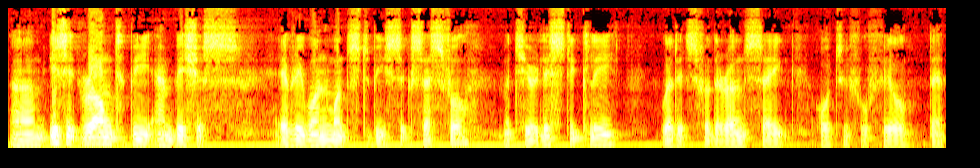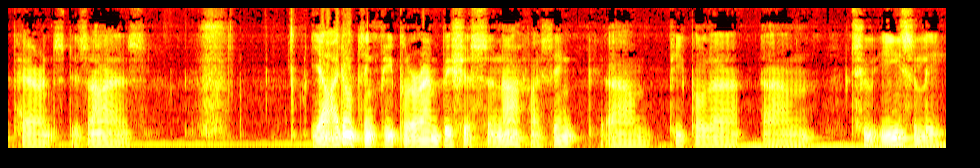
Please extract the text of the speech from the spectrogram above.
Um, is it wrong to be ambitious? everyone wants to be successful materialistically, whether it's for their own sake or to fulfill their parents' desires. Yeah, I don't think people are ambitious enough. I think um, people are um, too easily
